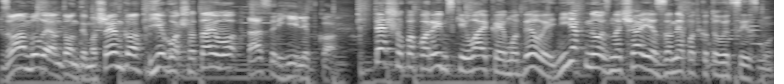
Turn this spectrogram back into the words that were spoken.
З вами були Антон Тимошенко. Єгор Шатайло. Та Сергій Ліпко. Те, що папа римський лайкає модели, ніяк не означає занепад католицизму.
